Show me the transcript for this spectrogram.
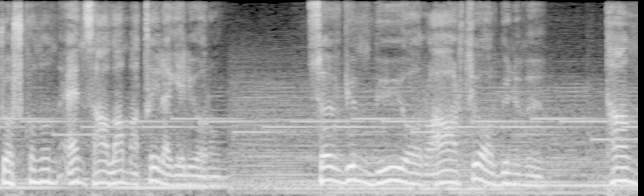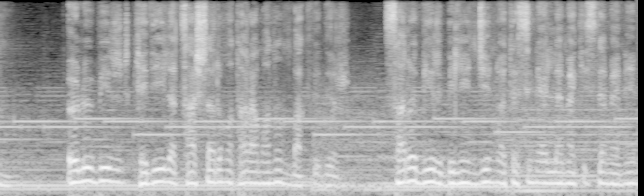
coşkunun en sağlam atıyla geliyorum. Sövgüm büyüyor, ağartıyor günümü. Tan, ölü bir kediyle saçlarımı taramanın vaktidir. Sarı bir bilincin ötesini ellemek istemenin,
